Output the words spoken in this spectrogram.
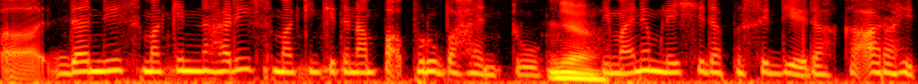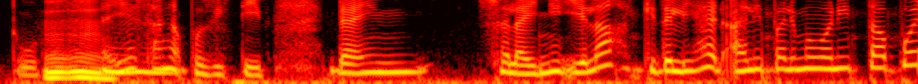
uh, dan dia semakin hari semakin kita nampak perubahan tu Ya. di mana Malaysia dah bersedia dah ke arah itu Mm-mm. dan ia sangat positif dan selainnya ialah kita lihat ahli parlimen wanita pun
